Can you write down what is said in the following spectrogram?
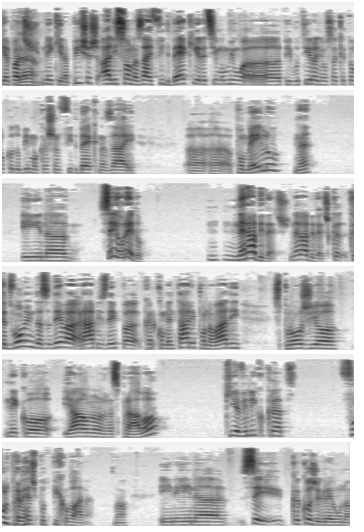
kjer pač Ja. nekaj napišeš, ali so nazaj feedbacki, recimo mi v uh, pivotiranju vsake toliko dobimo kakšen feedback nazaj uh, uh, po mailu, ne? in uh, vse je v redu. Ne rabi več, ne rabi več. Ker dvomim, da zadeva rabi zdaj pa, ker komentarji ponavadi sprožijo neko javno razpravo, ki je veliko krat ful preveč podpihovana. In, in uh, sej, kako že gre uno,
